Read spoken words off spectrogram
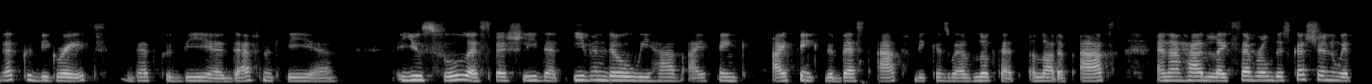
that could be great. That could be uh, definitely uh, useful, especially that even though we have, I think, I think the best app because we have looked at a lot of apps, and I had like several discussion with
